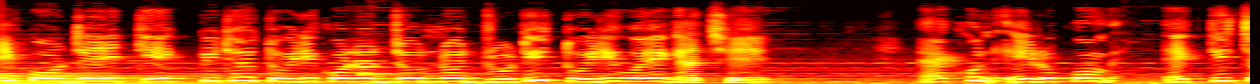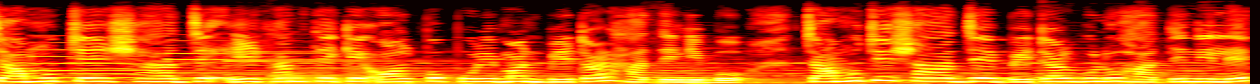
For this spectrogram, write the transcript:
এই পর্যায়ে কেক পিঠা তৈরি করার জন্য ড্রোটি তৈরি হয়ে গেছে। এখন এরকম একটি চামচের সাহায্যে এইখান থেকে অল্প পরিমাণ বেটার হাতে নিব। চামচের সাহায্যে বেটারগুলো হাতে নিলে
